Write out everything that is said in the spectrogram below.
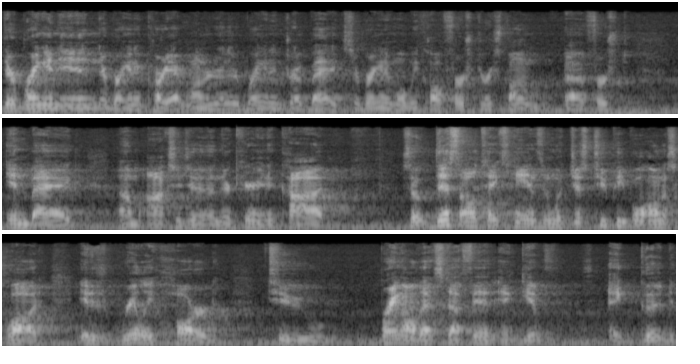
they're bringing in, they're bringing a cardiac monitor, they're bringing in drug bags, they're bringing in what we call first respond, uh, first in bag, um, oxygen, they're carrying a cot. So this all takes hands, and with just two people on a squad, it is really hard to bring all that stuff in and give a good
